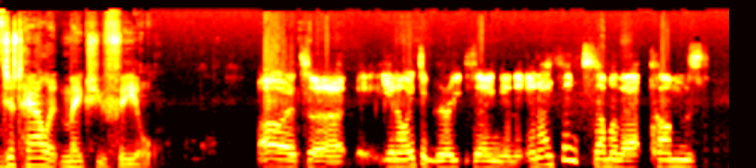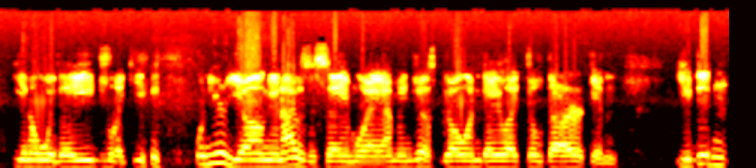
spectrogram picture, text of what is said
just how it makes you feel Oh, it's a you know it's a great thing, and and I think some of that comes you know with age. Like you, when you're young, and I was the same way. I mean, just going daylight till dark, and you didn't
